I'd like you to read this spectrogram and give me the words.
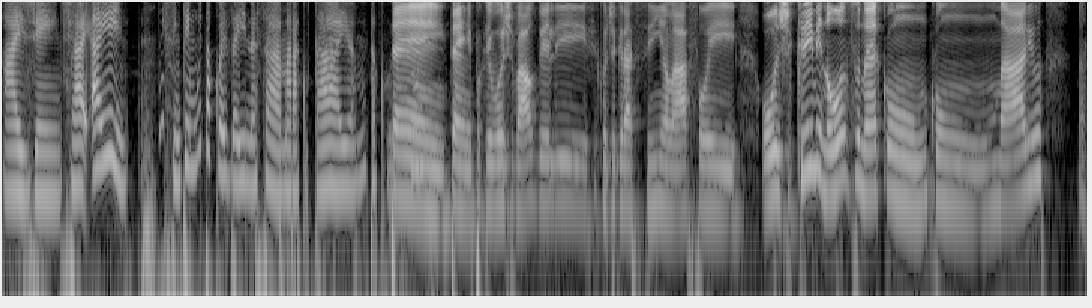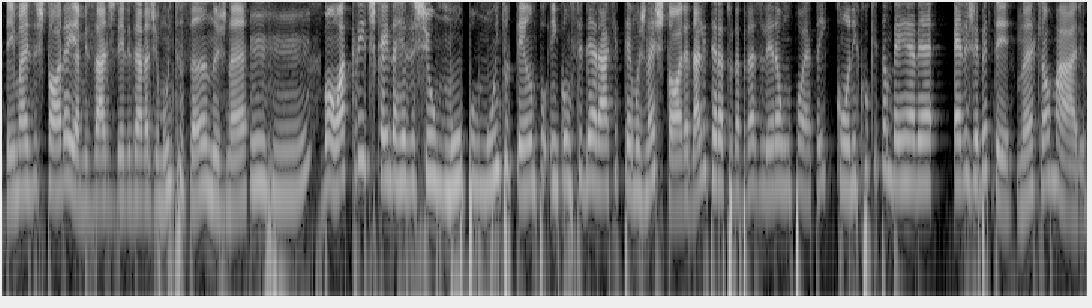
Ai, gente. Ai, aí, enfim, tem muita coisa aí nessa maracutaia, muita coisa. Tem, tem, porque o Oswaldo, ele ficou de gracinha lá, foi hoje criminoso, né, com, com o Mário. Mas tem mais história aí, a amizade deles era de muitos anos, né? Uhum. Bom, a crítica ainda resistiu por muito tempo em considerar que temos na história da literatura brasileira um poeta icônico que também era LGBT, né, que é o Mário.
